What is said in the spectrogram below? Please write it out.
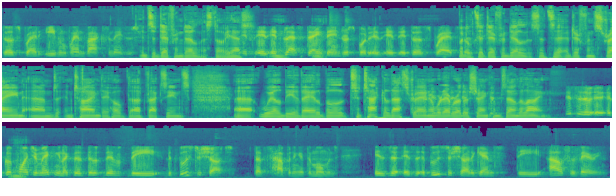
does spread even when vaccinated. It's a different illness, though. Yes, it's, it, it's mm. less da- dangerous, but it, it, it, does spread. But so it's a different illness. It's a, a, different strain, and in time, they hope that vaccines uh, will be available to tackle that strain or whatever other strain comes down the line. This is a, a good mm. point you're making. Like the the, the the, the booster shot that's happening at the moment is a, is a booster shot against the alpha variant.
